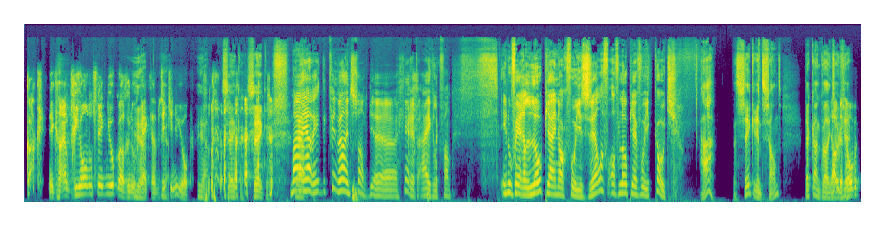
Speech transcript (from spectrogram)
Kak, ik ga 300 vind ik nu ook wel genoeg. Ja, Kijk, daar zit je nu op. ja, zeker, zeker. Maar Ja. ja, ik vind het wel interessant, eh, Gerrit, eigenlijk van... In hoeverre loop jij nog voor jezelf of loop jij voor je coach? Ah, dat is zeker interessant. Daar kan ik wel iets Nou, over dat zeggen. hoop ik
